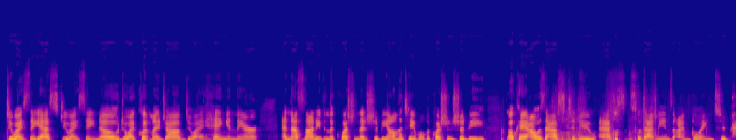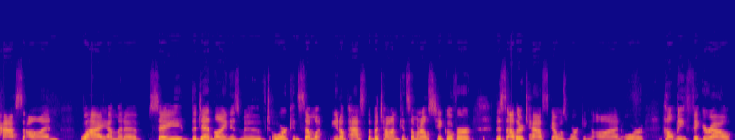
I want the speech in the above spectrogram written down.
do I say yes? Do I say no? Do I quit my job? Do I hang in there? And that's not even the question that should be on the table. The question should be okay, I was asked to do X, so that means I'm going to pass on Y. I'm going to say the deadline is moved, or can someone, you know, pass the baton? Can someone else take over this other task I was working on, or help me figure out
